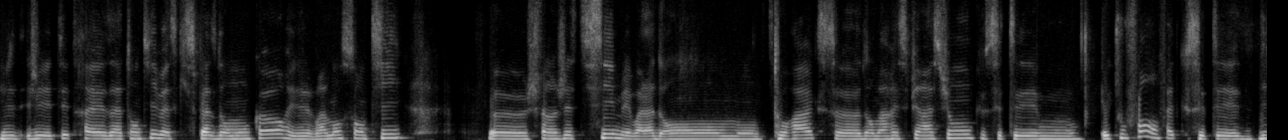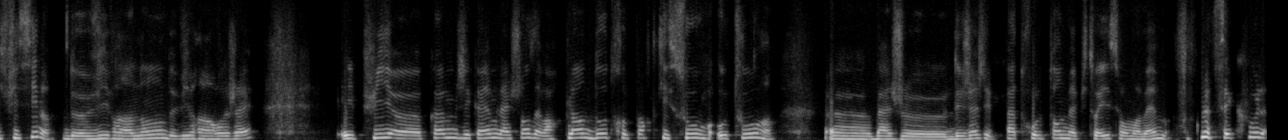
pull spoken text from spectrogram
J'ai été très attentive à ce qui se passe dans mon corps et j'ai vraiment senti, euh, je fais un geste ici, mais voilà, dans mon thorax, dans ma respiration, que c'était hum, étouffant en fait, que c'était difficile de vivre un non, de vivre un rejet. Et puis, euh, comme j'ai quand même la chance d'avoir plein d'autres portes qui s'ouvrent autour, euh, bah je, déjà, j'ai pas trop le temps de m'apitoyer sur moi-même. c'est cool.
